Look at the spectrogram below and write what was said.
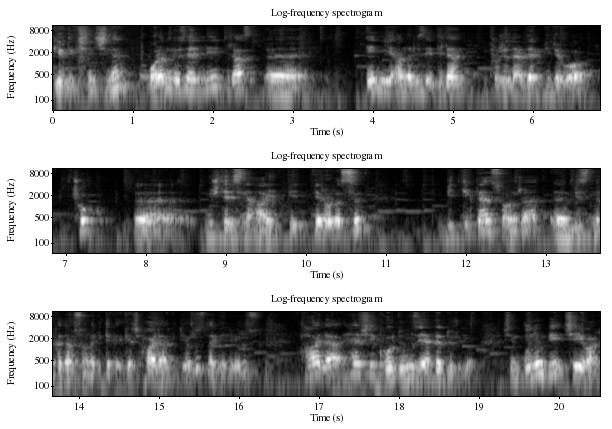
girdik işin içine. Oranın özelliği biraz e, en iyi analiz edilen projelerden biri o. Çok e, müşterisine ait bir yer orası. Bittikten sonra e, biz ne kadar sonra gittik? Geç hala gidiyoruz da geliyoruz hala her şey koyduğumuz yerde duruyor. Şimdi bunun bir şeyi var.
